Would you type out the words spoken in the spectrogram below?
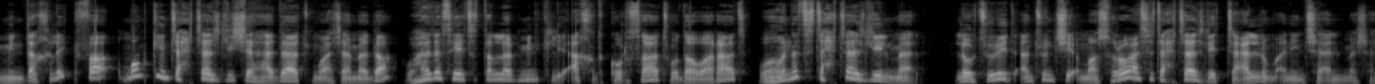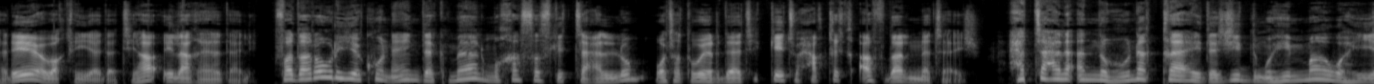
من دخلك فممكن تحتاج لشهادات معتمدة وهذا سيتطلب منك لأخذ كورسات ودورات وهنا ستحتاج للمال. لو تريد أن تنشئ مشروع ستحتاج للتعلم عن إنشاء المشاريع وقيادتها إلى غير ذلك. فضروري يكون عندك مال مخصص للتعلم وتطوير ذاتك كي تحقق أفضل النتائج. حتى على أن هناك قاعدة جد مهمة وهي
